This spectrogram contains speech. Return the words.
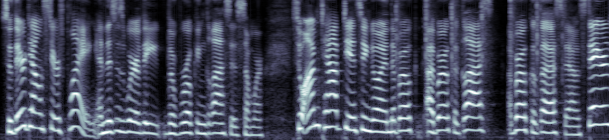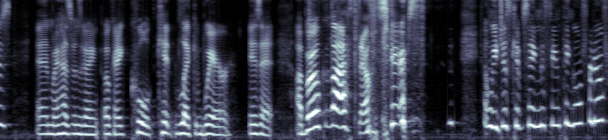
So they're downstairs playing, and this is where the, the broken glass is somewhere. So I'm tap dancing, going, the broke, I broke a glass, I broke a glass downstairs. And my husband's going, okay, cool. Kid, like, where is it? I broke a glass downstairs. And we just kept saying the same thing over and over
